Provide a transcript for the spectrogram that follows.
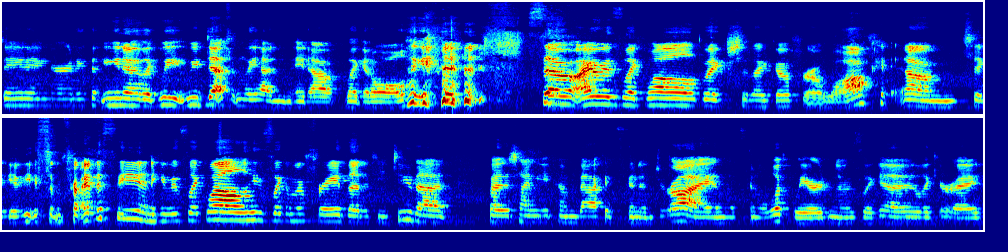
dating or anything. You know, like we we definitely hadn't made out like at all. so I was like, well, like, should I go for a walk um, to give you some privacy? And he was like, well, he's like, I'm afraid that if you do that. By the time you come back, it's gonna dry and that's gonna look weird. And I was like, yeah, like you're right.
